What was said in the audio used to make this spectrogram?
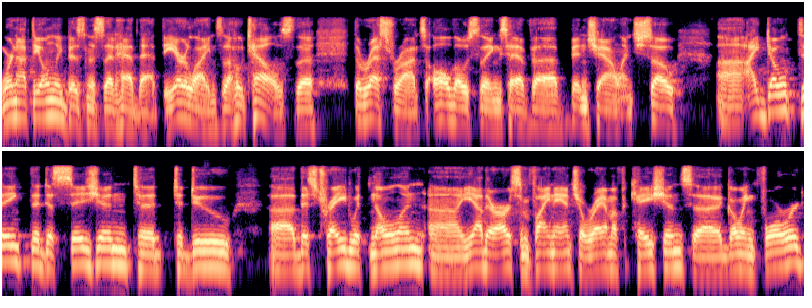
we're not the only business that had that. The airlines, the hotels, the the restaurants, all those things have uh, been challenged. So uh, I don't think the decision to to do uh, this trade with Nolan, uh, yeah, there are some financial ramifications uh, going forward.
